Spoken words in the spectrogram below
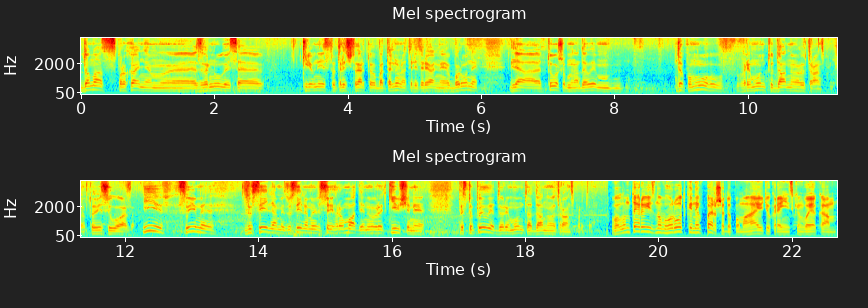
До нас з проханням е, звернулися керівництво 34-го батальйону територіальної оборони для того, щоб ми надали допомогу в ремонту даного транспорту, тобто УАЗа. І своїми зусиллями, зусиллями всієї громади Новгородківщини приступили до ремонту даного транспорту. Волонтери із Новгородки не вперше допомагають українським воякам.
